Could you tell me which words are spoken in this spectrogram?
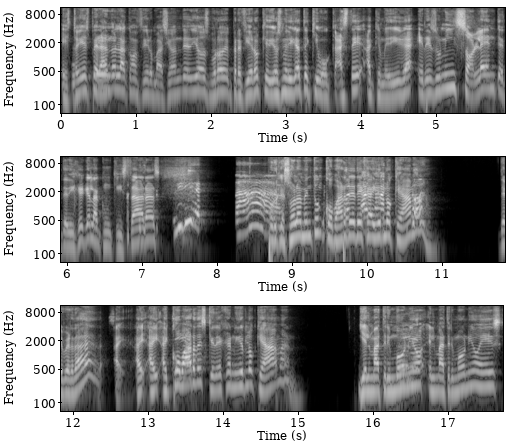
estoy esperando la confirmación de Dios, brother. Prefiero que Dios me diga te equivocaste a que me diga eres un insolente, te dije que la conquistaras. Porque solamente un cobarde deja ir lo que ama. De verdad, hay, hay, cobardes que dejan ir lo que aman. Y el matrimonio, el matrimonio es,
